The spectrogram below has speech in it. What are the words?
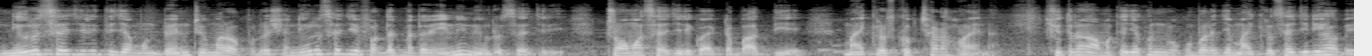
নিউরোসার্জারিতে যেমন brain tumour operation neurosurgery for that matter any neurosurgery trauma surgery কয়েকটা বাদ দিয়ে মাইক্রোস্কোপ ছাড়া হয় না। সুতরাং আমাকে যখন বলে যে মাইক্রোসার্জারি হবে,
